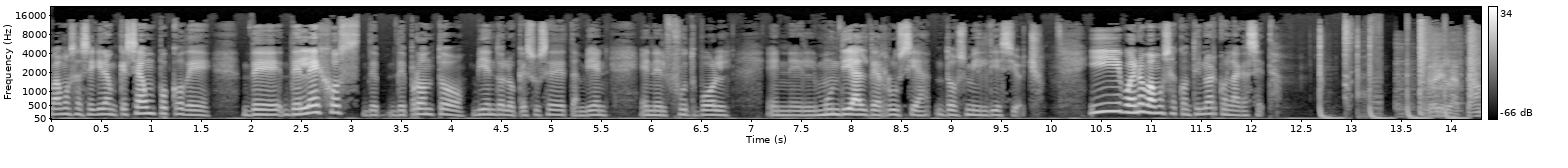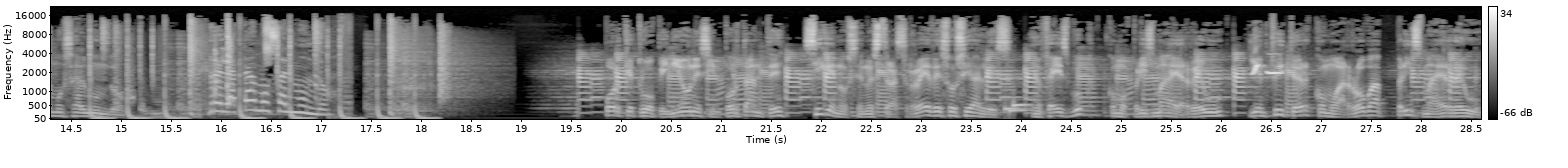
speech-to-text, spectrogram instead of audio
vamos a seguir, aunque sea un poco de, de, de lejos, de, de, pronto viendo lo que sucede también en el fútbol, en el Mundial de Rusia 2018. Y bueno, vamos a continuar con la Gaceta. Relatamos al mundo. Relatamos al mundo. Porque tu opinión es importante, síguenos en nuestras redes sociales, en Facebook como Prisma RU y en Twitter como arroba PrismaRU.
